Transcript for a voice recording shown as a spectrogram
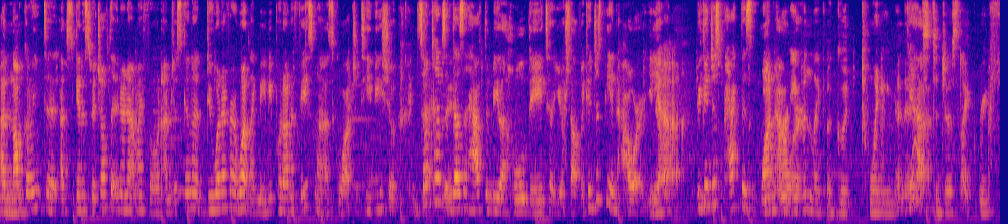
I'm Mm-hmm. not going to. I'm just gonna switch off the internet on my phone. I'm just gonna do whatever I want. Like maybe put on a face mask, watch a TV show. Sometimes it doesn't have to be a whole day to yourself. It can just be an hour. You know, yeah we can just practice one or hour. even like a good 20 minutes Yeah. to just like ref-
